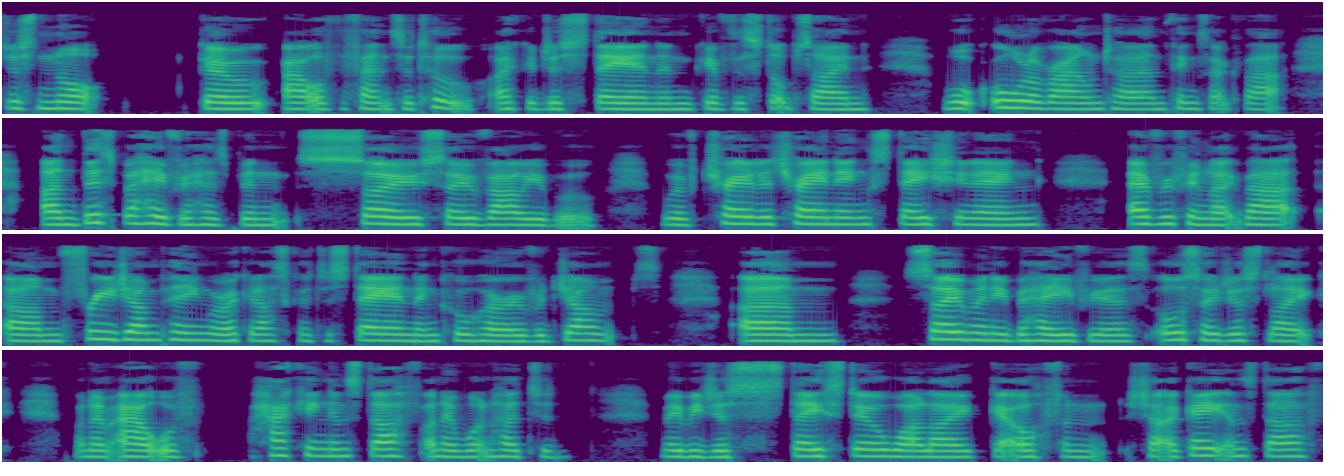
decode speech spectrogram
just not go out of the fence at all. I could just stay in and give the stop sign, walk all around her, and things like that. And this behaviour has been so, so valuable with trailer training, stationing, everything like that. Um, free jumping, where I could ask her to stay and then call her over jumps. Um, so many behaviours. Also, just like when I'm out with hacking and stuff, and I want her to maybe just stay still while I get off and shut a gate and stuff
